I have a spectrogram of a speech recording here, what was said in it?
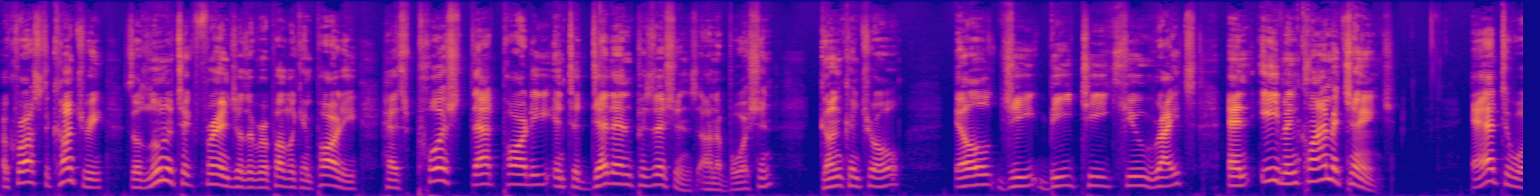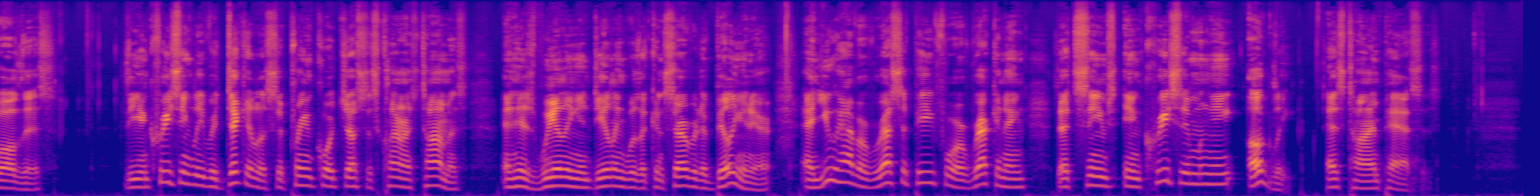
Across the country, the lunatic fringe of the Republican Party has pushed that party into dead end positions on abortion, gun control, LGBTQ rights, and even climate change. Add to all this the increasingly ridiculous Supreme Court Justice Clarence Thomas and his wheeling and dealing with a conservative billionaire, and you have a recipe for a reckoning that seems increasingly ugly as time passes.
